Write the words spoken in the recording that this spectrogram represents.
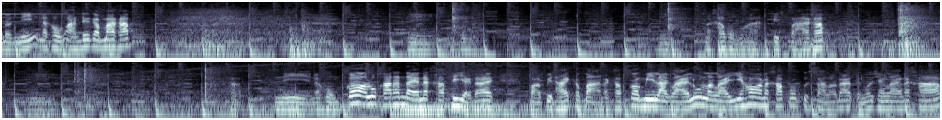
แบบนี้นะครับผมอ่านเดือกลับมาครับนี่นะครับผมนี่นะครับผมอะปิดฝาครับนี่เลยครับ นี่นะครับผมก็ลูกค้าท่านใดนะครับ ที่อยากได้ฝาปิดท้ายกระบะนะครับก็มีหลากหลายรุ่นหลากหลายยี่ห้อนะครับก็ปรึกษาเราได้แต่รถเชียงรายนะครับ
